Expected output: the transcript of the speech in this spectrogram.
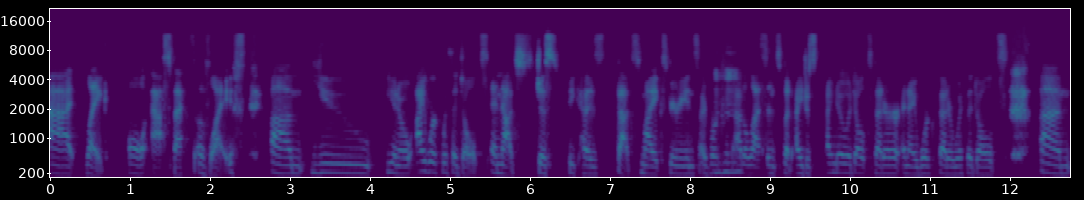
at like all aspects of life. Um, you, you know, I work with adults and that's just because that's my experience. I've worked Mhm. with adolescents, but I just, I know adults better and I work better with adults. Um,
